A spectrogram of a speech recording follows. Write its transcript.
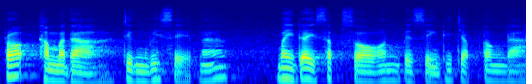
เพราะธรรมดาจึงวิเศษนะ ไม่ได้ซับซ้อนเป็นสิ่งที่จับต้องได้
